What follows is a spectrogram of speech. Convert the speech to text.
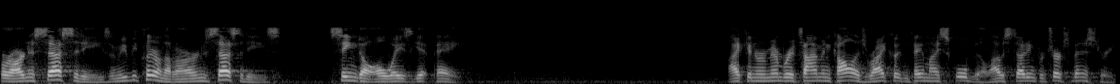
for our necessities, and me be clear on that, our necessities seem to always get paid. I can remember a time in college where I couldn't pay my school bill. I was studying for church ministry.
